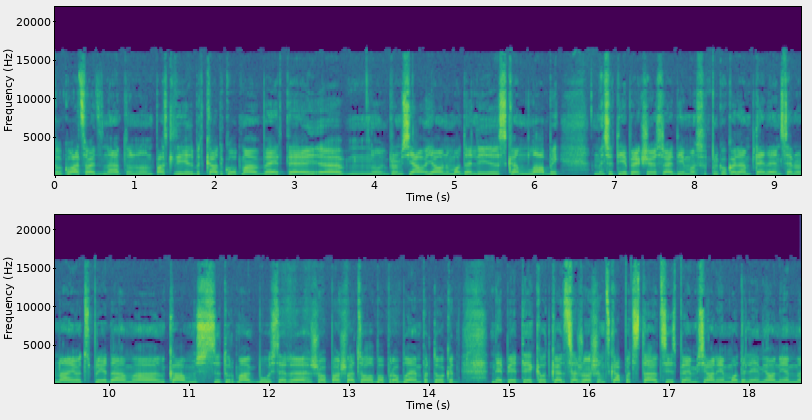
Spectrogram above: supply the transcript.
kaut ko atsvaidzināt un, un paskatīties, bet kā tu kopumā vērtē, nu, protams, ja, jaunu modeļi skan labi. Mēs jau iepriekšējos raidījumos par kaut kādām tendencēm runājot, spriedām, kā mums turpmāk būs ar šo pašu veco labo problēmu par to, ka nepietiek kaut kādas ražošanas kapacitātes, iespējams, jauniem modeļiem, jauniem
